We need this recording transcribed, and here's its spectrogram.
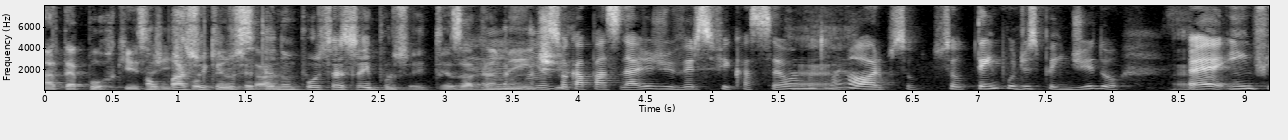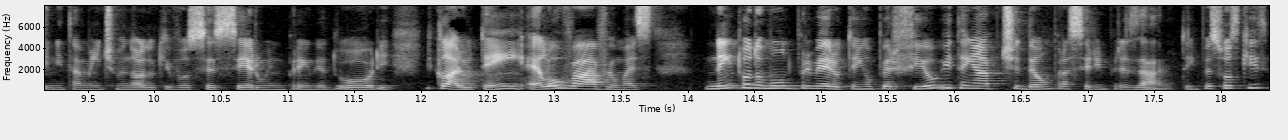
Até porque, se Ao a gente passo for que pensar... você tem um posto é 100%. Exatamente. E a sua capacidade de diversificação é, é muito maior. O seu, seu tempo despendido é. é. infinitamente menor do que você ser um empreendedor. E, e, claro, tem, é louvável, mas nem todo mundo, primeiro, tem o perfil e tem a aptidão para ser empresário. Tem pessoas que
